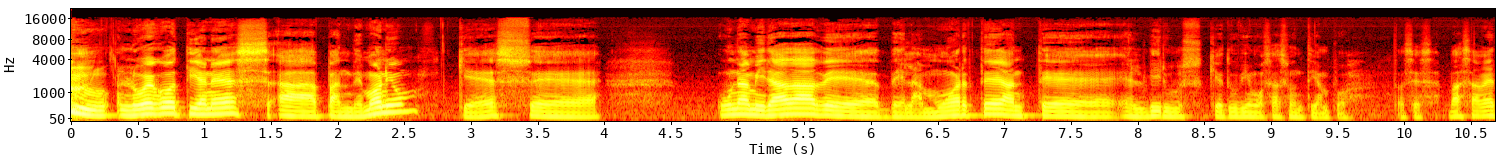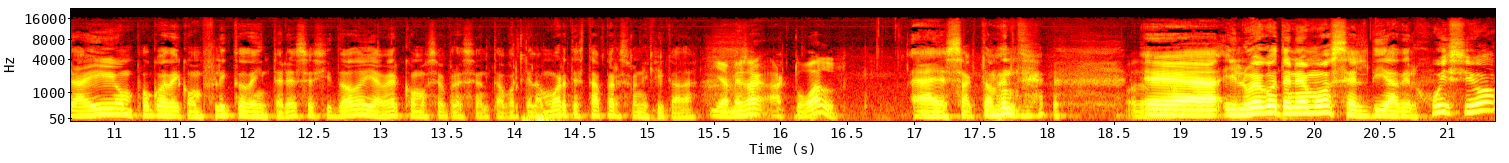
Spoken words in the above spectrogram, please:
luego tienes a Pandemonium, que es eh, una mirada de, de la muerte ante el virus que tuvimos hace un tiempo. Entonces, vas a ver ahí un poco de conflicto de intereses y todo y a ver cómo se presenta, porque la muerte está personificada. I a més a- actual. Eh, exactamente. Eh, y luego tenemos el día del juicio,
